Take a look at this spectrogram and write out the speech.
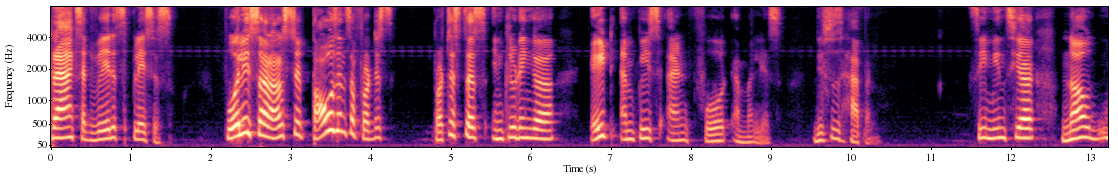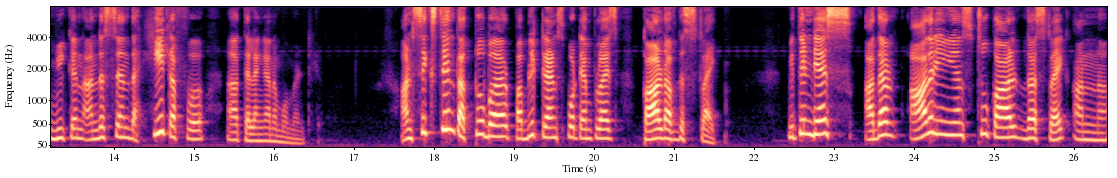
tracks at various places. Police are arrested thousands of protest, protesters including uh, 8 MPs and 4 MLAs. This has happened. See means here now we can understand the heat of uh, uh, Telangana movement. Here. On 16th October, public transport employees called off the strike. Within days, other, other unions too called the strike on uh,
